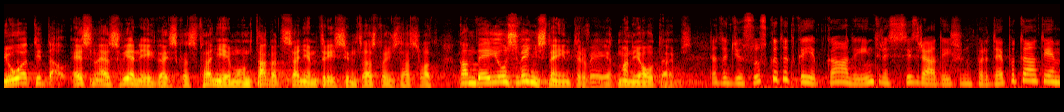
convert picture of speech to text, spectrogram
Ļoti daudz. Es neesmu vienīgais, kas saņēma un tagad saņem 308 lats. Kādēļ jūs viņus neintervējat? Man jautājums. Tātad jūs uzskatāt, ka jebkāda intereses izrādīšana par deputātiem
